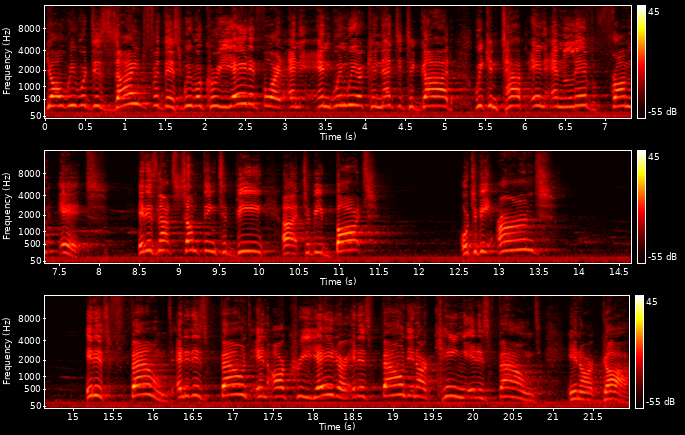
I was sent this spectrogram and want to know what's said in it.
Y'all, we were designed for this. We were created for it. And, and when we are connected to God, we can tap in and live from it. It is not something to be, uh, to be bought or to be earned. It is found, and it is found in our Creator. It is found in our King. It is found in our God.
